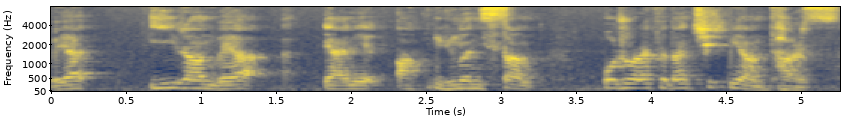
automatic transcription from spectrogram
veya İran veya yani Yunanistan o coğrafyadan çıkmayan tarz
